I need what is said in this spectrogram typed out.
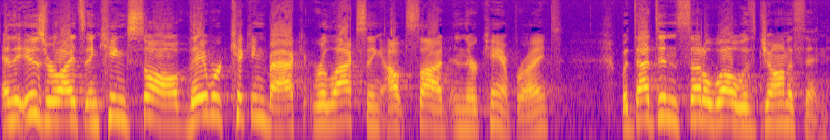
and the Israelites and King Saul, they were kicking back, relaxing outside in their camp, right? But that didn't settle well with Jonathan.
